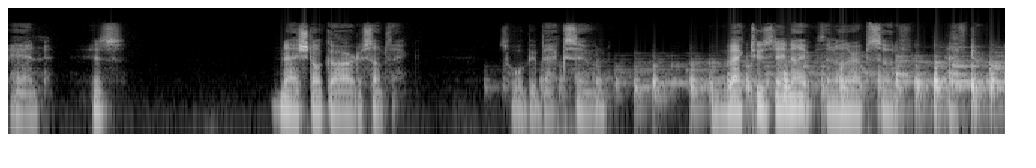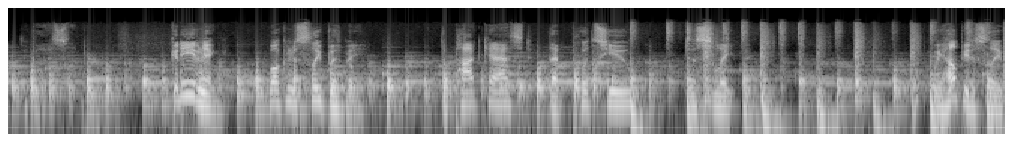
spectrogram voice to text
and his National Guard or something. So we'll be back soon. We'll be back Tuesday night with another episode of After the Glass Slipper. Good evening. Welcome to Sleep With Me, the podcast that puts you to sleep. We help you to sleep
